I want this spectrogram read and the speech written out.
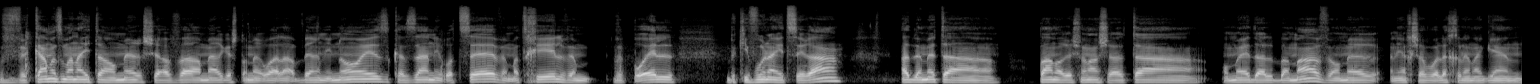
וכמה זמן היית אומר שעבר מהרגע שאתה אומר וואלה ברני נויז כזה אני רוצה ומתחיל ו- ופועל בכיוון היצירה עד באמת הפעם הראשונה שאתה עומד על במה ואומר אני עכשיו הולך לנגן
